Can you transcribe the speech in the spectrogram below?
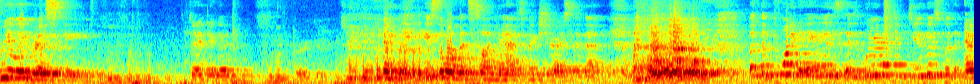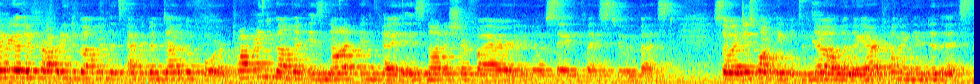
really risky. Did I do good? Very good. He's the one that's telling me I have to make sure I say that. but the point is, is we have to do this with every other property development that's ever been done before. Property development is not uh, is not a surefire, you know, safe place to invest. So I just want people to know when they are coming into this,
